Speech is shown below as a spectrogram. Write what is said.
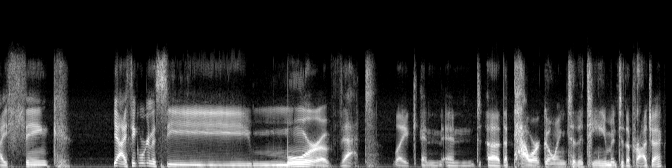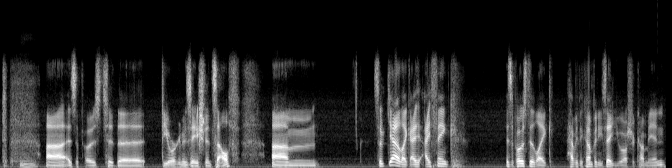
i think yeah i think we're going to see more of that like and and uh, the power going to the team and to the project Mhm. uh, as opposed to the the organization itself. Um, so yeah like I, I think as opposed to like having the company say you all should come in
